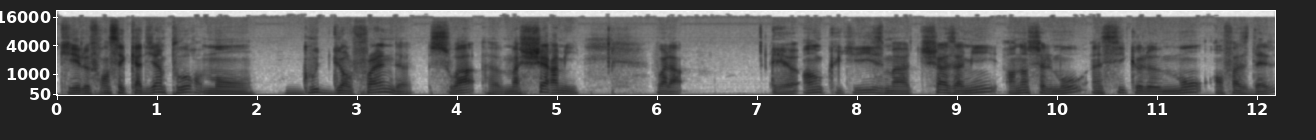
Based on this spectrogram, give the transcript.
qui est le français cadien pour mon good girlfriend, soit euh, ma chère amie. Voilà. Et euh, Hank utilise ma chazami en un seul mot, ainsi que le mont en face d'elle.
